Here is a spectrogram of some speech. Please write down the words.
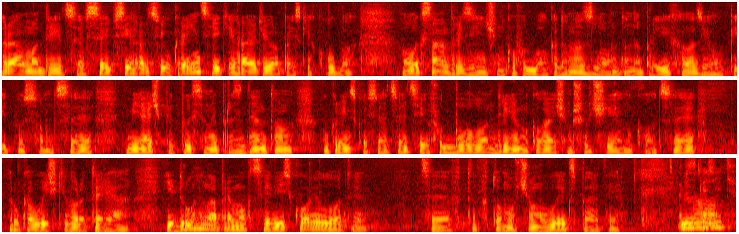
Реал Мадрид. Це всі, всі гравці українці, які грають в європейських клубах. Олександр Зінченко, футболка до нас з Лондона приїхала з його підписом. Це м'яч підписаний президентом Української асоціації футболу Андрієм Миколаївичем Шевченко. Це рукавички воротаря. І другий напрямок це військові лоти. Це в, в тому, в чому ви експерти. Розкажіть.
